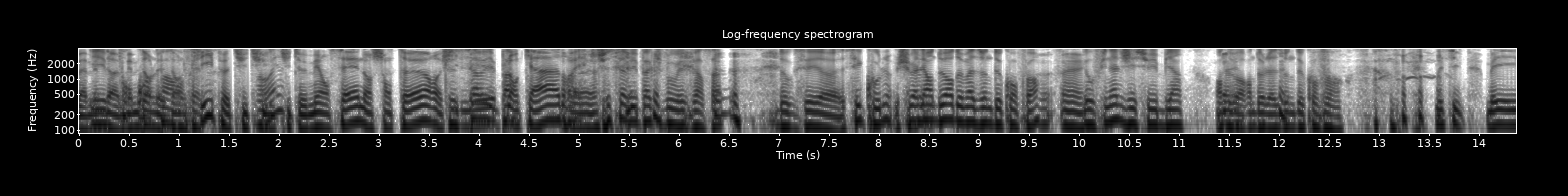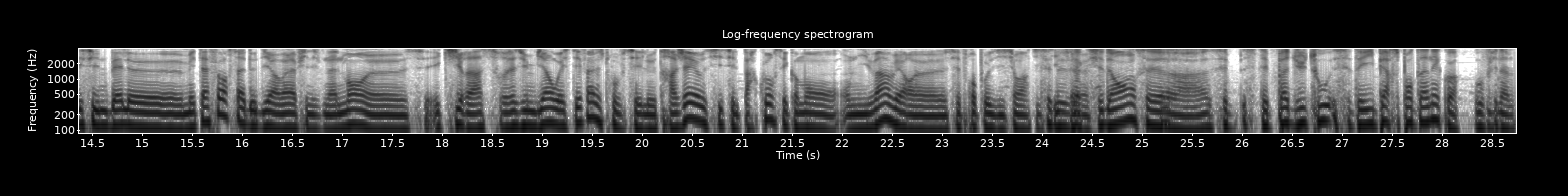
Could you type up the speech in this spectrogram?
Bah, même dans, même pourquoi dans le, pas, dans en le fait. clip, tu, tu, Ouais. tu te mets en scène en chanteur, Je savais pas. plan cadre. Ouais, euh, je savais pas que je pouvais faire ça. Donc c'est euh, c'est cool. Je suis allé en dehors de ma zone de confort ouais. et au final, j'y suis bien en dehors de la zone de confort. Mais c'est, une belle euh, métaphore, ça, de dire, voilà, finalement, euh, et qui ra- résume bien est Stéphane, je trouve. C'est le trajet aussi, c'est le parcours, c'est comment on, y va vers euh, cette proposition C'est artistique. des accidents, c'est euh, c'est- c'était pas du tout, c'était hyper spontané quoi, au final,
